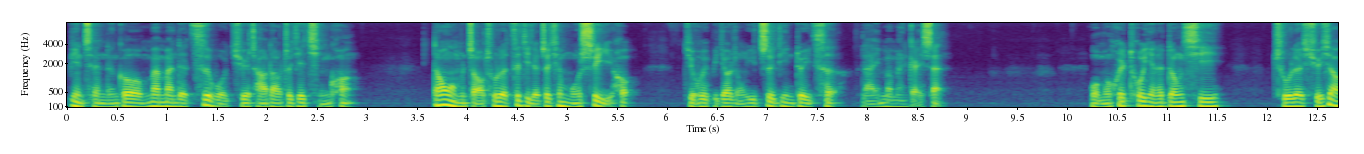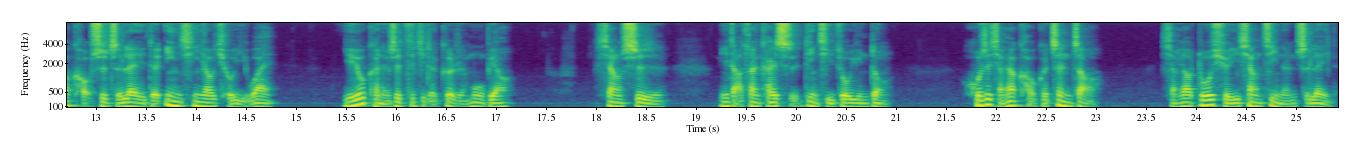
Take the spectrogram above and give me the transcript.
变成能够慢慢的自我觉察到这些情况。当我们找出了自己的这些模式以后，就会比较容易制定对策来慢慢改善。我们会拖延的东西，除了学校考试之类的硬性要求以外，也有可能是自己的个人目标。像是你打算开始定期做运动，或是想要考个证照，想要多学一项技能之类的，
